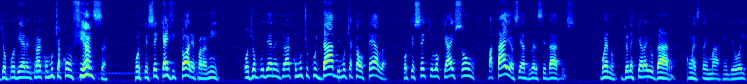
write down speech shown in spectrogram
yo pudiera entrar con mucha confianza, porque sé que hay victoria para mí. Ou eu puder entrar com muito cuidado e muita cautela, porque sei que o que há são batalhas e adversidades. Bueno, eu les quero ajudar com esta imagem de hoje,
